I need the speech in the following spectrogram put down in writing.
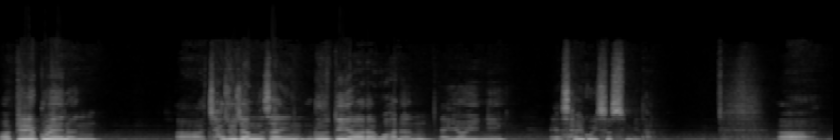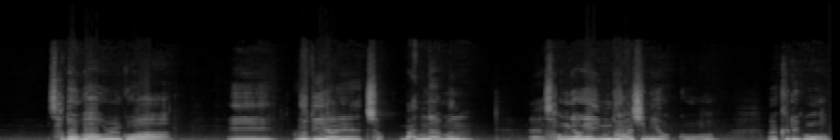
어, 빌립보에는 아, 자주장사인 루디아라고 하는 여인이 살고 있었습니다. 아, 사도 바울과 이 루디아의 만남은 성령의 인도하심이었고 그리고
